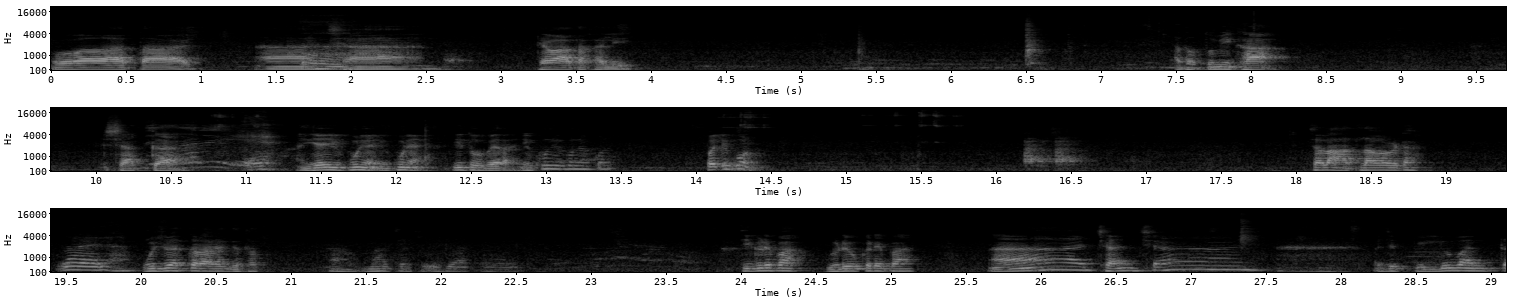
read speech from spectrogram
वळा ताट. हा. छान. ठेवा आता खाली. आता तुम्ही खा. शाकाहार. या इकून या इकून या. इथं उभे राहा. इकून इकून इकून. पलीकून. चला हात लावा बेटा. लावायला उजव्यात करा रे देतात. हा माझ्याच उजव्या हाताने. तिकडे पा व्हिडिओकडे पा हा छान छान. म्हणजे पिल्लू बांधत.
